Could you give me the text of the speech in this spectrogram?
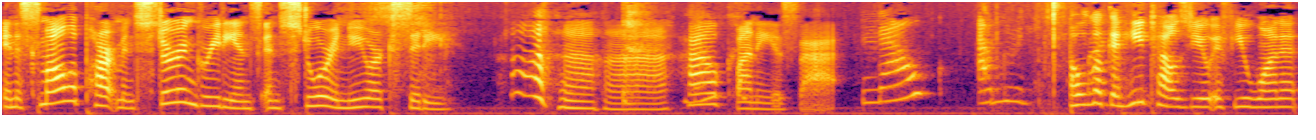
In a small apartment, stir ingredients and store in New York City. How funny is that? Now I'm gonna. Oh, look, and he tells you if you want to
